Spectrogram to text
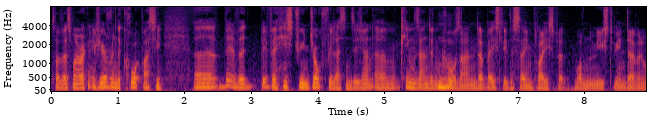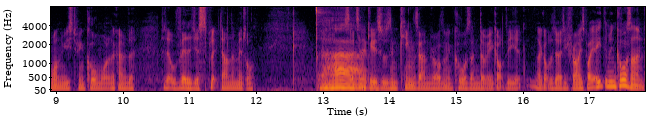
So that's my recommendation. If you're ever in the court, actually, a uh, bit of a bit of a history and geography lesson, Zijan. Um, Kingsand and Mhm. Cawsand are basically the same place, but one of them used to be in Devon, and one of them used to be in Cornwall. They're kind of the, the little villages split down the middle. Uh, Ah. So technically, this was in Kingsand rather than in Cawsand that we got the I got the dirty fries, but I ate them in Cawsand.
